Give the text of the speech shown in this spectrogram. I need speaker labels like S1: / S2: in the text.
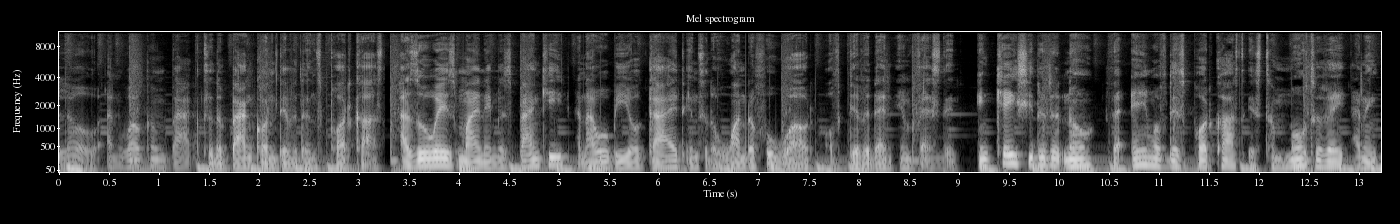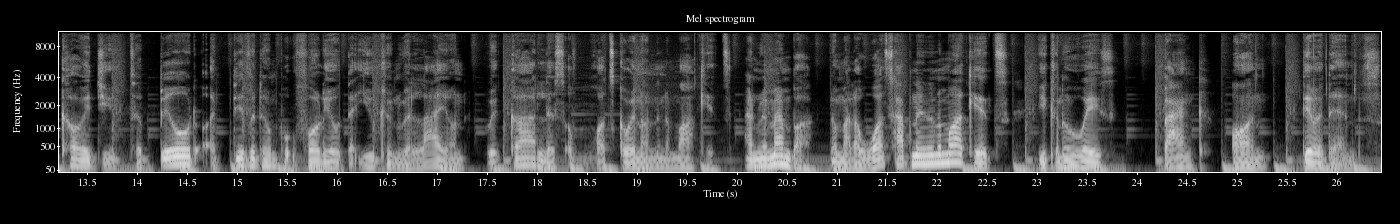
S1: Hello, and welcome back to the Bank on Dividends podcast. As always, my name is Banky, and I will be your guide into the wonderful world of dividend investing. In case you didn't know, the aim of this podcast is to motivate and encourage you to build a dividend portfolio that you can rely on regardless of what's going on in the markets. And remember, no matter what's happening in the markets, you can always bank on dividends.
